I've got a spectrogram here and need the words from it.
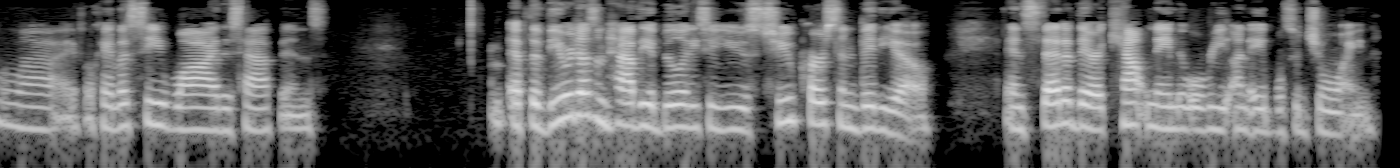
live. Okay, let's see why this happens. If the viewer doesn't have the ability to use two person video, instead of their account name, it will read unable to join.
